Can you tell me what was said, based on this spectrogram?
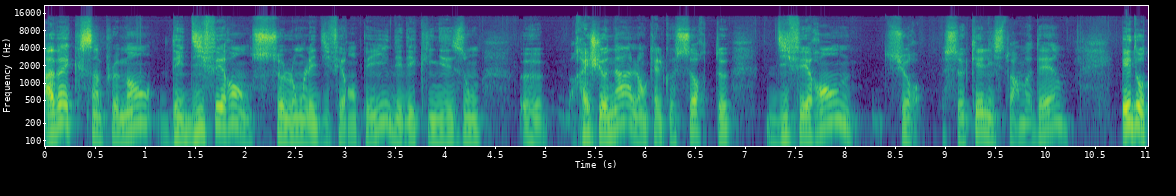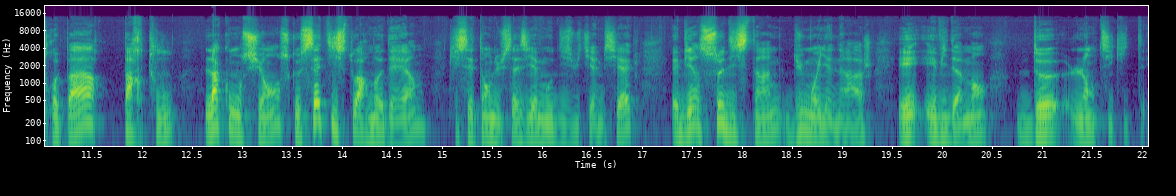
avec simplement des différences selon les différents pays, des déclinaisons euh, régionales en quelque sorte différentes sur ce qu'est l'histoire moderne, et d'autre part, partout, la conscience que cette histoire moderne, qui s'étend du XVIe au XVIIIe siècle, eh bien, se distingue du Moyen Âge et évidemment de l'Antiquité.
